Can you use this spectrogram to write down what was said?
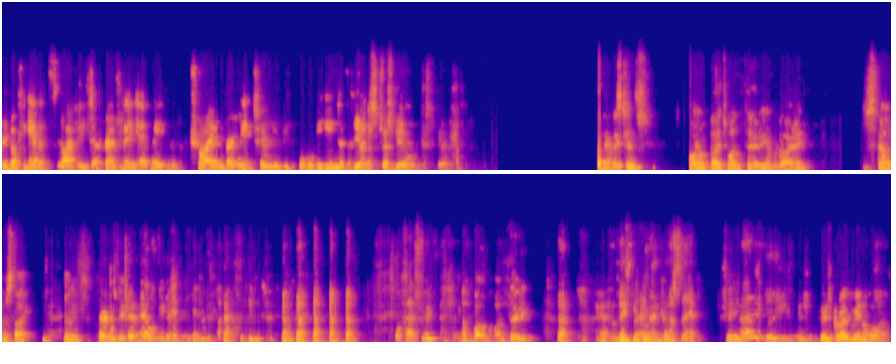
we're looking at it slightly differently and we try and bring it to you before the end of the Yeah, that's financial just, year. yeah, yeah. Other questions? Bottom of page one thirty on the voting. Spelling mistake. Fairness, we've had an L. Well, that's true. Bottom of one thirty. Thank you for that. Gee, who's grade we in otherwise?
